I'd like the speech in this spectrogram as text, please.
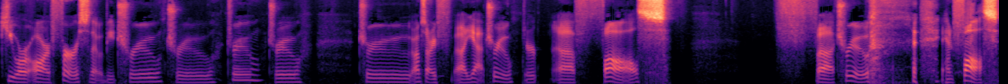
Q or R first. So that would be true, true, true, true, true. I'm sorry. Uh, yeah, true, uh, false, uh, true. and false.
